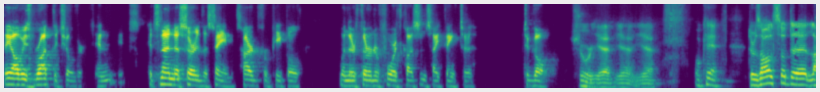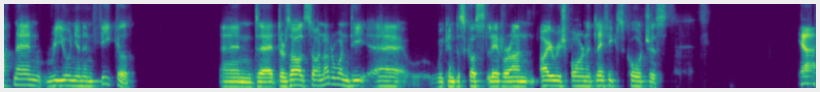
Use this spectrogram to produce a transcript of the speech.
they always brought the children, and it's it's not necessarily the same. It's hard for people when they're third or fourth cousins, I think, to to go. Sure. Yeah. Yeah. Yeah. Okay. There's also the Loughnane reunion in Feakle. And uh, there's also another one the, uh, we can discuss later on Irish born athletics coaches. Yeah,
